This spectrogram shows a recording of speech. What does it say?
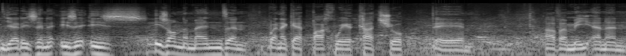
yeah, he's, in, he's, he's, he's on the mend, and when I get back, we'll catch up, um, have a meeting, and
